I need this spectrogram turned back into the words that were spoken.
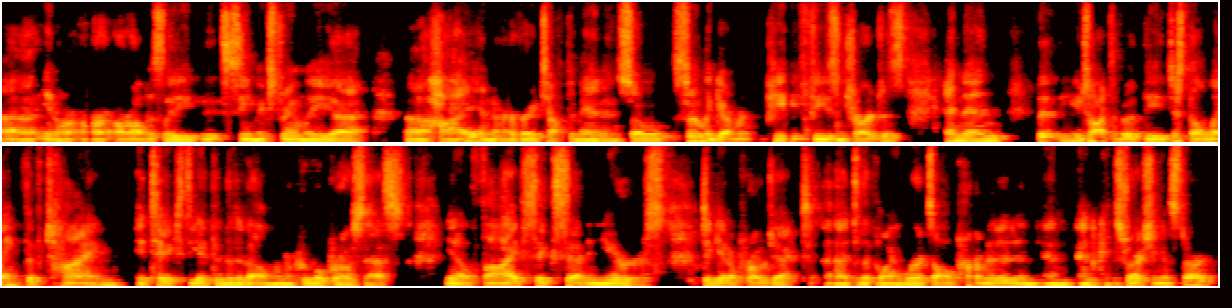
uh, you know, are, are, obviously seem extremely uh, high and are very tough to manage. So certainly government fees and charges, and then the, you talked about the just the length of time it takes to get to the development approval process. You know, five, six, seven years to get a project to the point where it's all permitted and, and, and construction can start.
